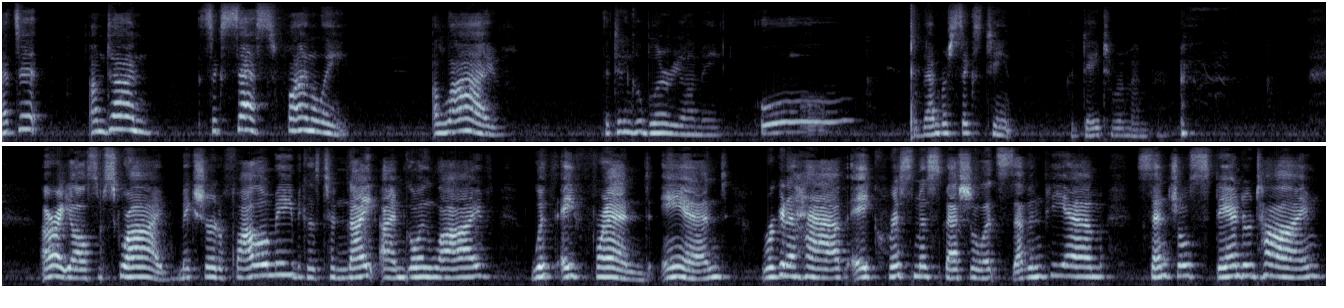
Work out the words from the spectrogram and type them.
That's it. I'm done success, finally, alive, that didn't go blurry on me. Ooh. November 16th, a day to remember. All right, y'all, subscribe. Make sure to follow me because tonight I'm going live with a friend and we're going to have a Christmas special at 7 p.m. Central Standard Time.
